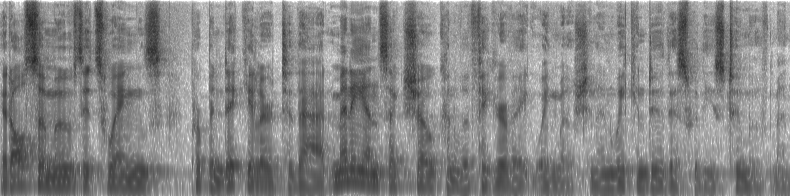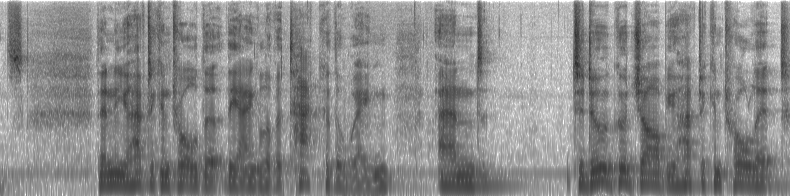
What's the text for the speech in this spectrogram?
It also moves its wings perpendicular to that. Many insects show kind of a figure of eight wing motion, and we can do this with these two movements. Then you have to control the, the angle of attack of the wing, and to do a good job, you have to control it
